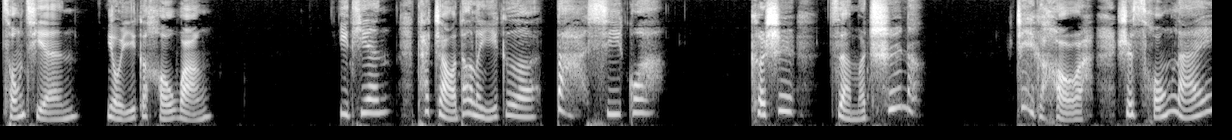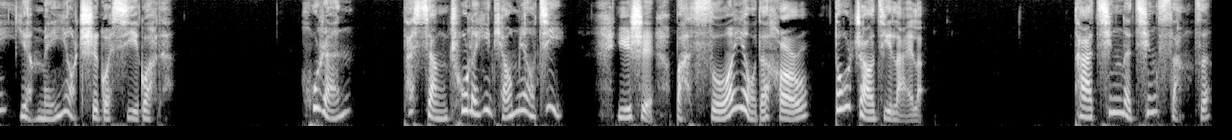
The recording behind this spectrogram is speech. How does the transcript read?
从前。有一个猴王。一天，他找到了一个大西瓜，可是怎么吃呢？这个猴啊，是从来也没有吃过西瓜的。忽然，他想出了一条妙计，于是把所有的猴都召集来了。他清了清嗓子：“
